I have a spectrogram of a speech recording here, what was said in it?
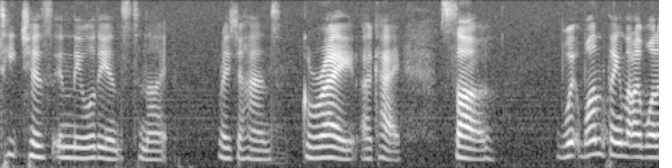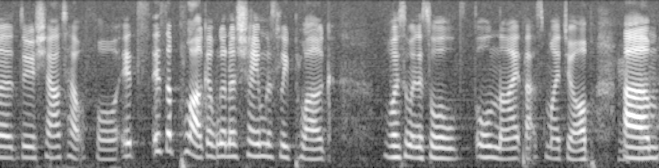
teachers in the audience tonight? Raise your hands. Great. Okay. So, w- one thing that I want to do a shout out for it's it's a plug. I'm going to shamelessly plug Voice of Witness all all night. That's my job. Um,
